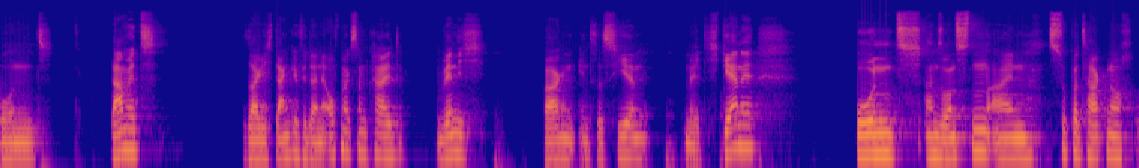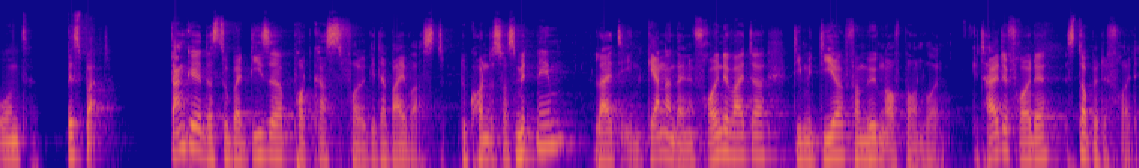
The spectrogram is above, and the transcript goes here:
Und damit sage ich danke für deine Aufmerksamkeit. Wenn dich Fragen interessieren, melde dich gerne. Und ansonsten ein super Tag noch und bis bald. Danke, dass du bei dieser Podcast-Folge dabei warst. Du konntest was mitnehmen, leite ihn gerne an deine Freunde weiter, die mit dir Vermögen aufbauen wollen. Geteilte Freude ist doppelte Freude.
